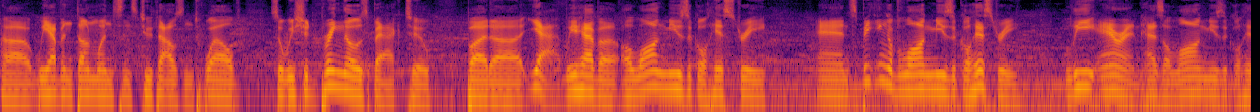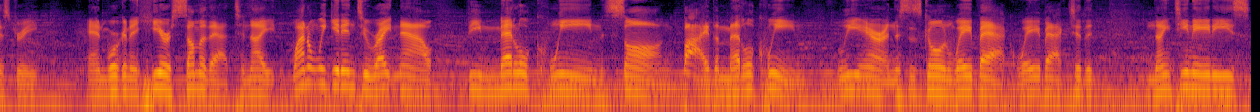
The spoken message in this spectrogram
Uh, we haven't done one since 2012, so we should bring those back too. But uh, yeah, we have a, a long musical history. And speaking of long musical history, Lee Aaron has a long musical history, and we're going to hear some of that tonight. Why don't we get into right now the Metal Queen song by the Metal Queen, Lee Aaron? This is going way back, way back to the 1980s.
